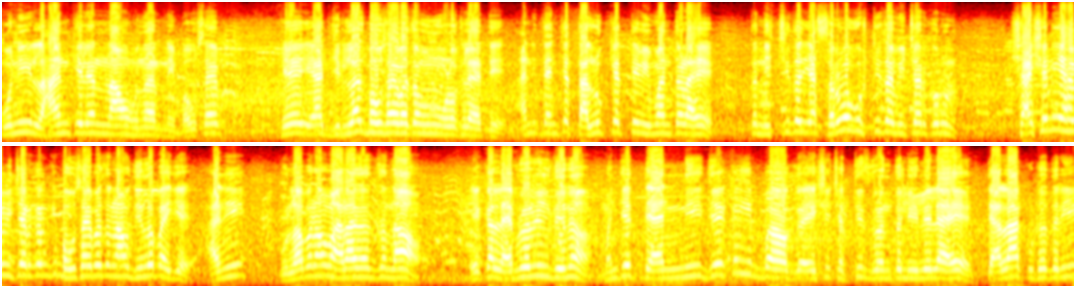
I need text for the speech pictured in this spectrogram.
कोणी लहान केल्यानं नाव होणार नाही. भाऊसाहेब हे या जिल्हाच भाऊसाहेबाचा म्हणून ओळखले जाते. आणि त्यांच्या तालुक्यात ते विमानतळ आहे. तर निश्चितच या सर्व गोष्टीचा विचार करून शासनही हा विचार करून की भाऊसाहेबाचं नाव दिलं पाहिजे. आणि गुलाबराव महाराजांचं नाव एका लायब्ररीला देणं म्हणजे त्यांनी जे काही ब- एकशे छत्तीस ग्रंथ लिहिलेले आहे त्याला कुठंतरी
